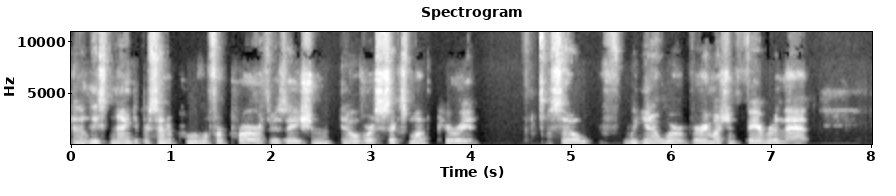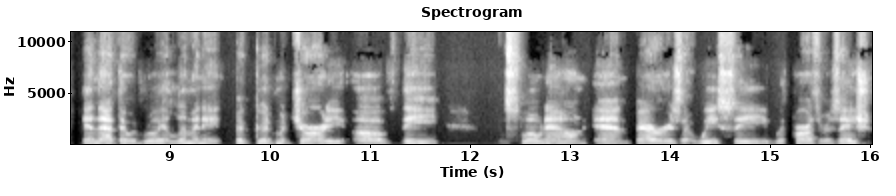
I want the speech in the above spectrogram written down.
an at least 90% approval for prior authorization in over a six month period. So we, you know, we're very much in favor of that, in that that would really eliminate a good majority of the slowdown and barriers that we see with prior authorization.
